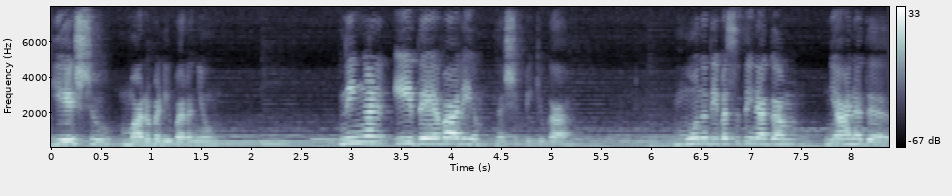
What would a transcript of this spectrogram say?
യേശു മറുപടി പറഞ്ഞു നിങ്ങൾ ഈ ദേവാലയം നശിപ്പിക്കുക. മൂന്ന് ദിവസത്തിനകം ഞാനത്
